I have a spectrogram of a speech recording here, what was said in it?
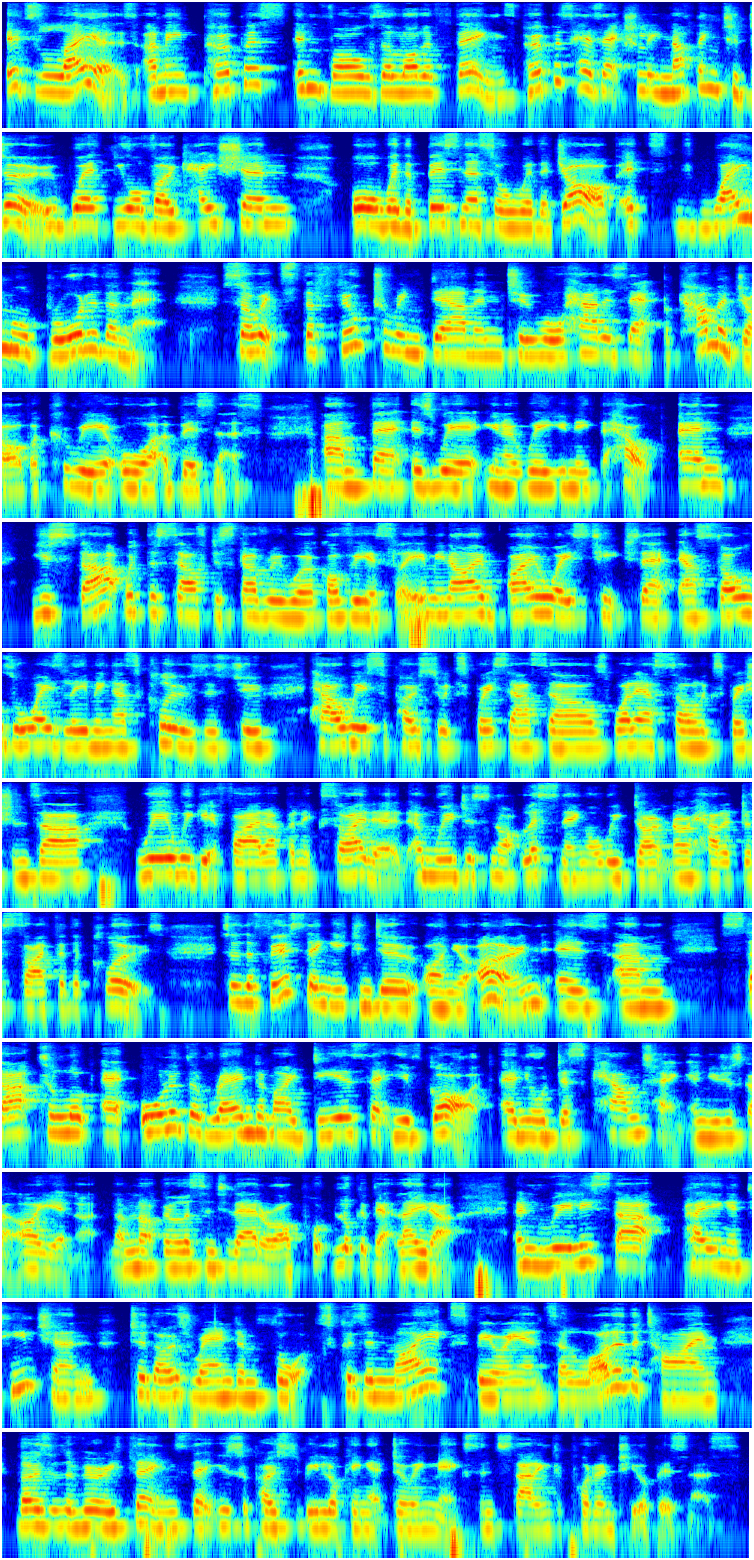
It's layers. I mean, purpose involves a lot of things. Purpose has actually nothing to do with your vocation or with a business or with a job. It's way more broader than that. So it's the filtering down into, well, how does that become a job, a career or a business? Um, that is where, you know, where you need the help. And you start with the self-discovery work obviously. I mean i i always teach that our soul's always leaving us clues as to how we're supposed to express ourselves what our soul expressions are where we get fired up and excited and we're just not listening or we don't know how to decipher the clues. So the first thing you can do on your own is um, start to look at all of the random ideas that you've got and you're discounting and you just go oh yeah no, i'm not going to listen to that or i'll put look at that later. And really start paying attention to those random thoughts. Because in my experience a lot of the time those are the very things that you're supposed to be looking at doing next and starting to put into your business.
